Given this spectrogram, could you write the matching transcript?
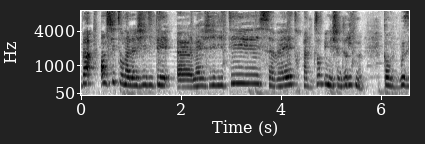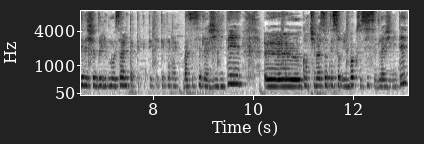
Bah, ensuite, on a l'agilité. Euh, l'agilité, ça va être par exemple une échelle de rythme quand vous posez l'échelle de rythme au sol, tac, tac, tac, tac, tac, tac, bah ça c'est de l'agilité. Euh, quand tu vas sauter sur une box aussi, c'est de l'agilité.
